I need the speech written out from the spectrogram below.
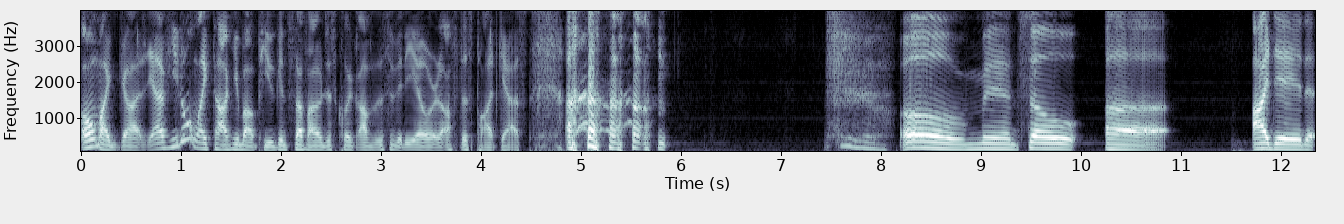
Oh my god. Yeah, if you don't like talking about puke and stuff, I would just click off this video or off this podcast. oh man. So uh I did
